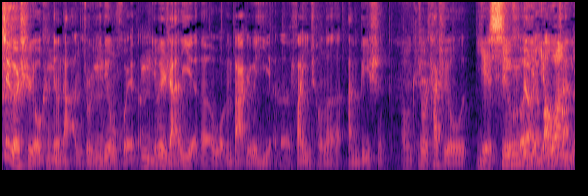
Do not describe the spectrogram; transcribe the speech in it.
这个是有肯定答案的，就是一定会的。嗯因为燃野呢，我们把这个野呢翻译成了 ambition，OK，就是它是有野心和野望在里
